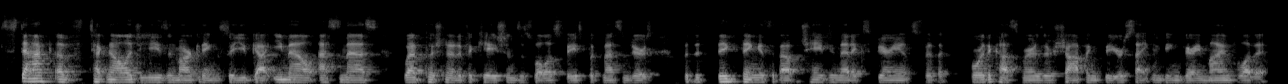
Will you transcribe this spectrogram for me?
stack of technologies and marketing. So you've got email, SMS, web push notifications, as well as Facebook messengers. But the big thing is about changing that experience for the for the customers. They're shopping through your site and being very mindful of it.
